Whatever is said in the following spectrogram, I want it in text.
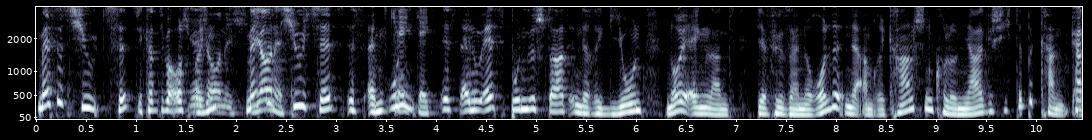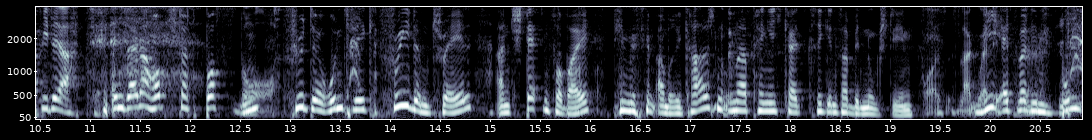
Massachusetts, ich kann es aber aussprechen. Ja, ich auch nicht. Nicht. Massachusetts ist ein, Un- ist ein US-Bundesstaat in der Region Neuengland, der für seine Rolle in der amerikanischen Kolonialgeschichte bekannt ist. Kapitel 18. In seiner Hauptstadt Boston Boah. führt der Rundweg Freedom Trail an Städten vorbei, die mit dem amerikanischen Unabhängigkeitskrieg in Verbindung stehen. Boah, es ist langweilig. Wie etwa dem Bun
